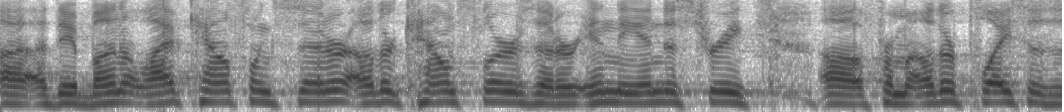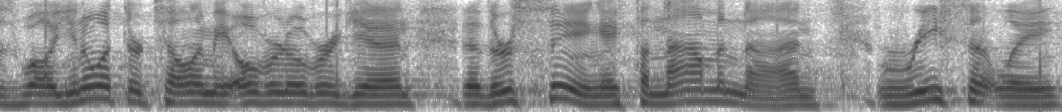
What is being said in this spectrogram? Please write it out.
uh, the Abundant Life Counseling Center, other counselors that are in the industry uh, from other places as well. You know what they're telling me over and over again? That they're seeing a phenomenon recently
